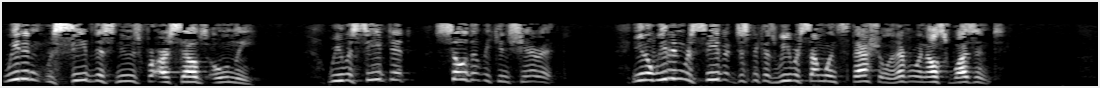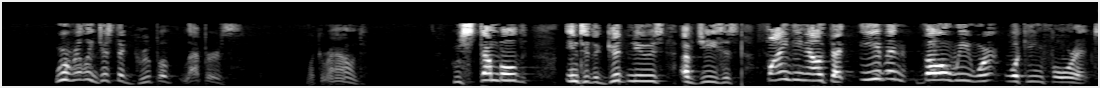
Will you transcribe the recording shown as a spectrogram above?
we didn't receive this news for ourselves only. We received it so that we can share it. You know, we didn't receive it just because we were someone special and everyone else wasn't. We're really just a group of lepers. Look around. Who stumbled into the good news of Jesus, finding out that even though we weren't looking for it,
